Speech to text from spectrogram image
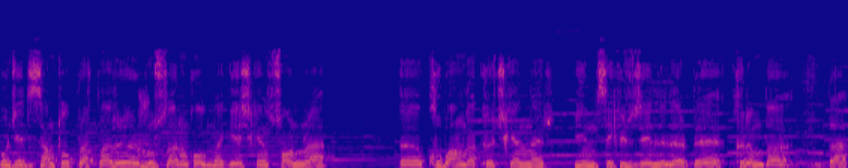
Bu Cedisan toprakları Rusların koluna geçken sonra e, Kuban'a köçkenler 1850'lerde Kırım'da da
